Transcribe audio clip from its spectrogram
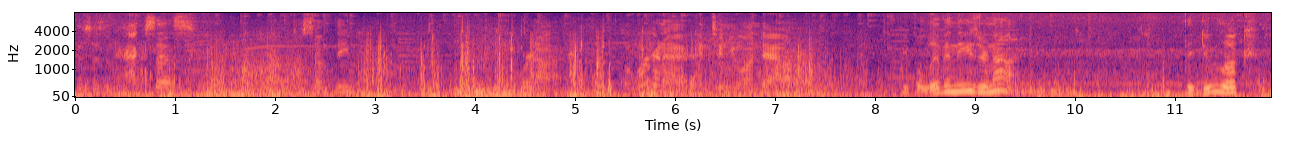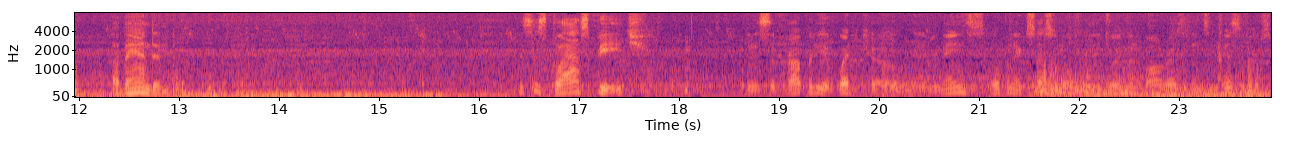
This is an access um, to something or not. But we're gonna continue on down. People live in these or not? They do look abandoned. This is Glass Beach, and it's the property of Wedco, and it remains open and accessible for the enjoyment of all residents and visitors.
